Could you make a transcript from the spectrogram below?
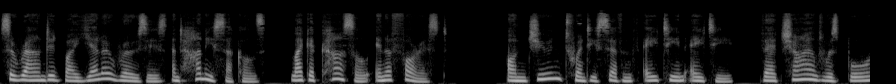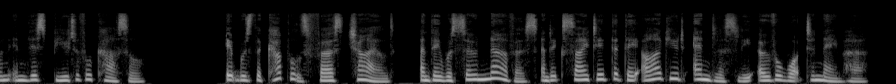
surrounded by yellow roses and honeysuckles, like a castle in a forest. On June 27, 1880, their child was born in this beautiful castle. It was the couple's first child, and they were so nervous and excited that they argued endlessly over what to name her.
